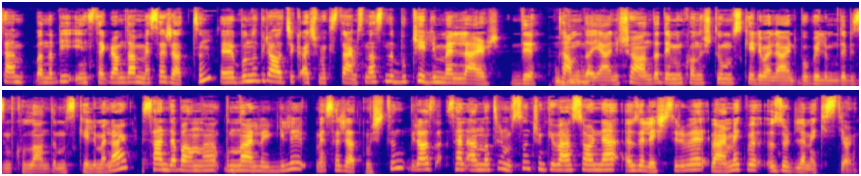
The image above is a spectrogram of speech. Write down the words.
sen bana bir Instagram'dan mesaj attın. Ee, bunu birazcık açmak ister misin? Aslında bu kelimelerdi tam da yani şu anda demin konuştuğumuz kelimelerdi bu bölümde bizim kullandığımız kelimeler. Sen de bana bunlarla ilgili mesaj atmıştın. Biraz sen anlatır mısın? Çünkü ben sonra öz eleştiri ve vermek ve özür dilemek istiyorum.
